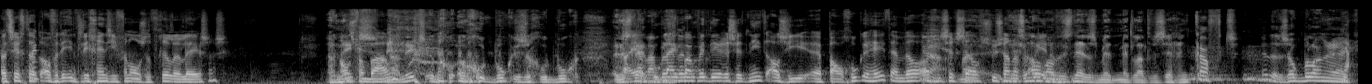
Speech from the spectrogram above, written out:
Wat zegt dat over de intelligentie van onze thrillerlezers? Nou, Hans niks. van Balen? Nou, niks. Een, go- een goed boek is een goed boek. En een Nou ja, maar blijkbaar waarderen ze het niet als hij eh, Paul Goeken heet... en wel als Ja, hij zichzelf Susanne het is Vermeer allemaal, Het noemt. is net als met, met, laten we zeggen, een kaft. Ja, dat is ook belangrijk.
